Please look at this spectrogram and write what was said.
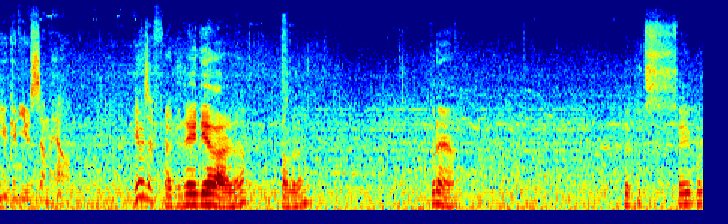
You could use some help. Here's a e, bize hediye verdi sanırım. Bu ne ya? Liquid Saber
